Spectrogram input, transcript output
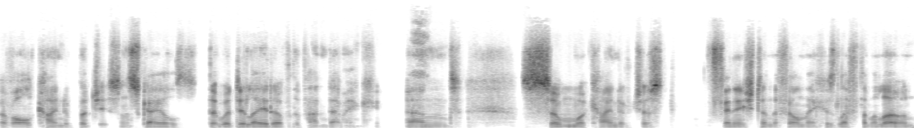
of all kind of budgets and scales that were delayed over the pandemic, and some were kind of just finished and the filmmakers left them alone.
